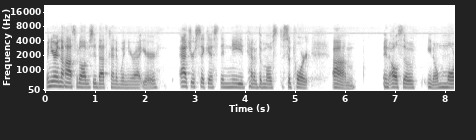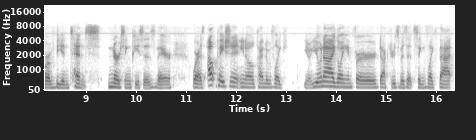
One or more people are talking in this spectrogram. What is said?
when you're in the hospital, obviously, that's kind of when you're at your at your sickest and need kind of the most support, um, and also, you know, more of the intense nursing pieces there. Whereas outpatient, you know, kind of like you know, you and I going in for doctor's visits, things like that.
